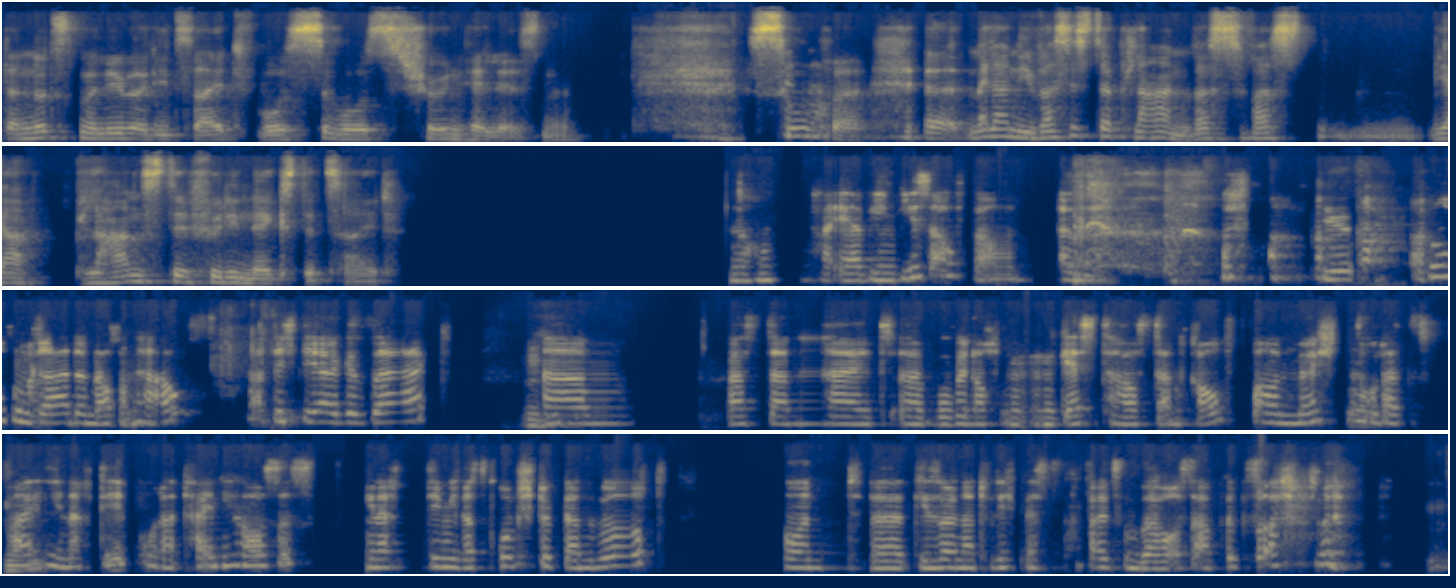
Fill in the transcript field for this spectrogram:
Dann nutzt man lieber die Zeit, wo es, schön hell ist. Ne? Super. Genau. Äh, Melanie, was ist der Plan? Was, was ja, planst du für die nächste Zeit? Noch ein paar Airbnbs aufbauen. Also, wir suchen gerade noch ein Haus, hatte ich dir ja gesagt. Mhm. Ähm, was dann halt, äh, wo wir noch ein, ein Gästehaus dann raufbauen möchten oder zwei, mhm. je nachdem, oder Tiny Houses, je nachdem, wie das Grundstück dann wird. Und äh, die sollen natürlich bestenfalls unser Haus abbezahlen.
